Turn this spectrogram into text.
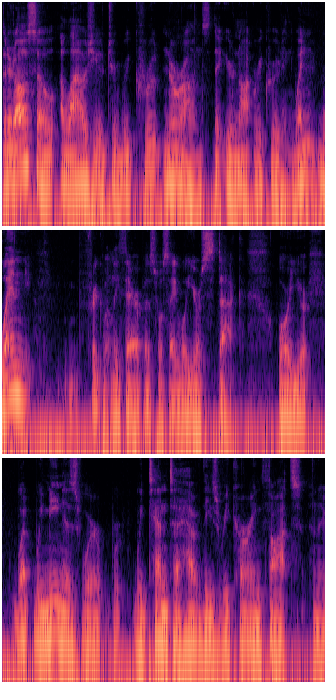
But it also allows you to recruit neurons that you're not recruiting. When when frequently therapists will say, "Well, you're stuck," or "You're." What we mean is we're, we're we tend to have these recurring thoughts, and they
